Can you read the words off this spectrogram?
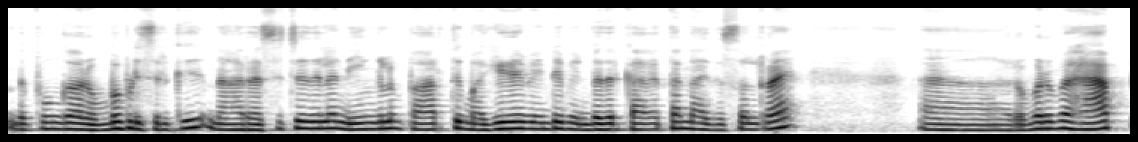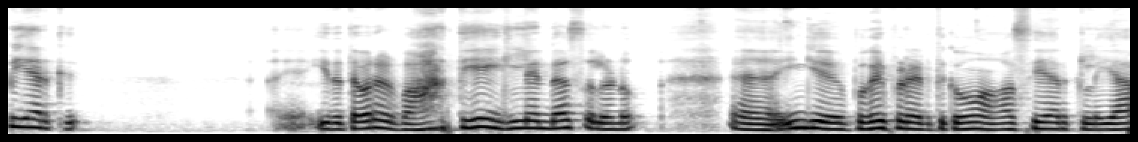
இந்த பூங்கா ரொம்ப பிடிச்சிருக்கு. நான் ரசித்ததில் நீங்களும் பார்த்து மகிழ வேண்டும் என்பதற்காகத்தான் நான் இதை சொல்கிறேன் ரொம்ப ரொம்ப ஹாப்பியாக இருக்குது இதை தவிர வார்த்தையே இல்லைன்னு தான் சொல்லணும். இங்கே புகைப்படம் எடுத்துக்கவும் ஆசையாக இருக்கு இல்லையா?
